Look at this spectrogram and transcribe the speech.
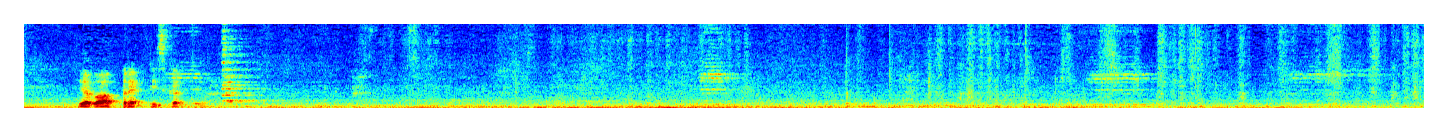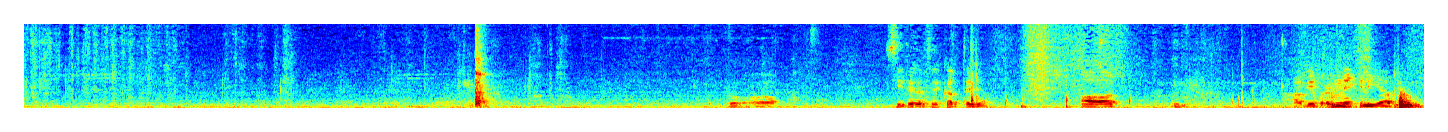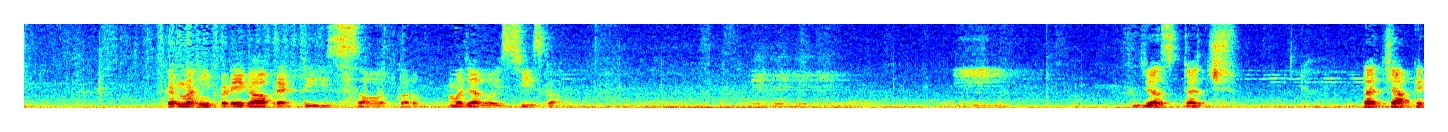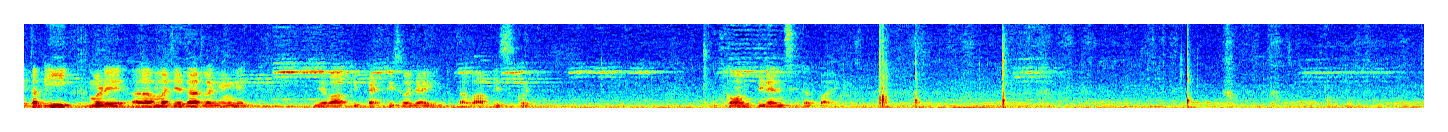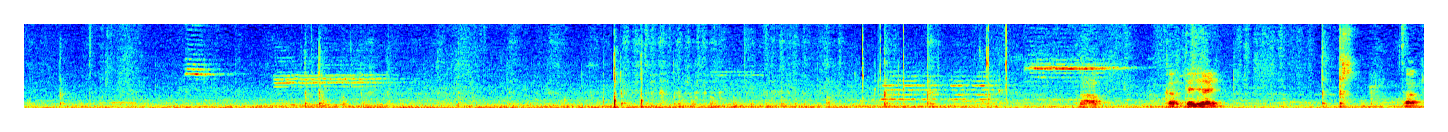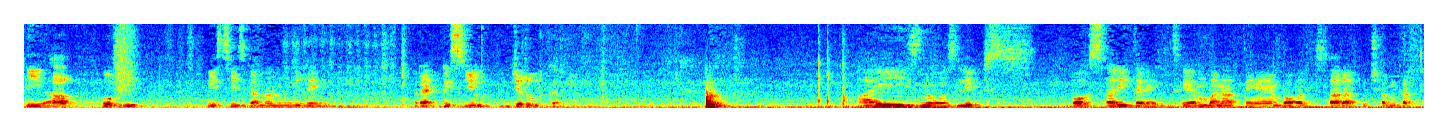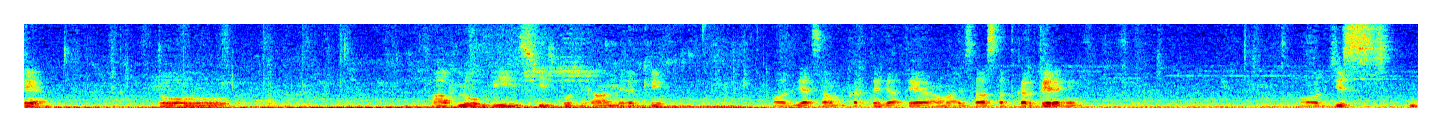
जब आप प्रैक्टिस करते हो तो आप इसी तरह से करते जाओ। और आगे बढ़ने के लिए आपको करना ही पड़ेगा प्रैक्टिस और करो। मज़ा लो इस चीज़ का। जस्ट टच टच आपके तभी बड़े मज़ेदार लगेंगे। जब आपकी प्रैक्टिस हो जाएगी, तब आप इसको कॉन्फिडेंस से कर पाएँगे। करते जाए, ताकि आपको भी इस चीज़ का आनंद मिले। प्रैक्टिस ज़रूर करें। आईज नोज़ लिप्स बहुत सारी तरह से हम बनाते हैं, बहुत सारा कुछ हम करते हैं। तो आप लोग भी इस चीज़ को ध्यान में रखें और जैसा हम करते जाते हैं, हमारे साथ साथ करते रहें। और जिस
